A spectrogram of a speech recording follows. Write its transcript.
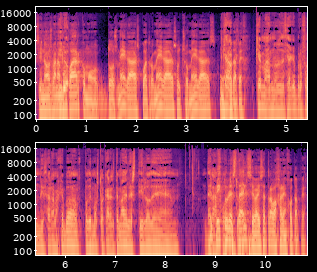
Si no, os van a Y lo- ocupar como 2 megas, 4 megas, 8 megas, un Claro, JPEG. ¿Qué más? Nos decía que profundizáramos. ¿Qué po- podemos tocar? El tema del estilo de, de el la Picture. Style si vais a trabajar en JPEG.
